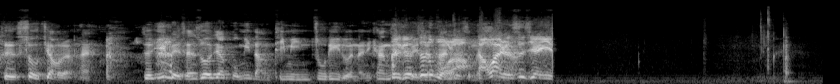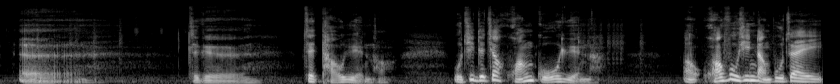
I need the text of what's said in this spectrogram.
这受教了。哎，这于北辰说叫国民党提名朱立伦了，你看这个这是我了，党外人士建议。呃，这个在桃园哈，我记得叫黄国元呐，哦，黄复兴党部在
